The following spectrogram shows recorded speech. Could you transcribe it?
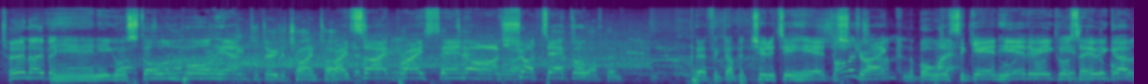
turnover here. And Eagles Well, stolen ball here. them to do to try and tie Right side, game. Bryce, They and oh, shot far too tackle. often. Perfect opportunity here to Solid strike and the ball's once out. again here, Good the Eagles. So here we go.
